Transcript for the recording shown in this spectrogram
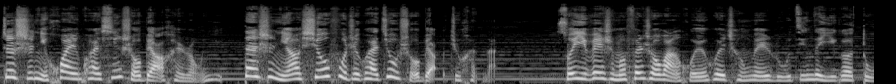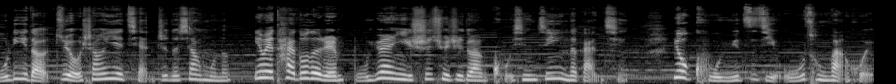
这时你换一块新手表很容易，但是你要修复这块旧手表就很难。所以，为什么分手挽回会成为如今的一个独立的、具有商业潜质的项目呢？因为太多的人不愿意失去这段苦心经营的感情，又苦于自己无从挽回。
